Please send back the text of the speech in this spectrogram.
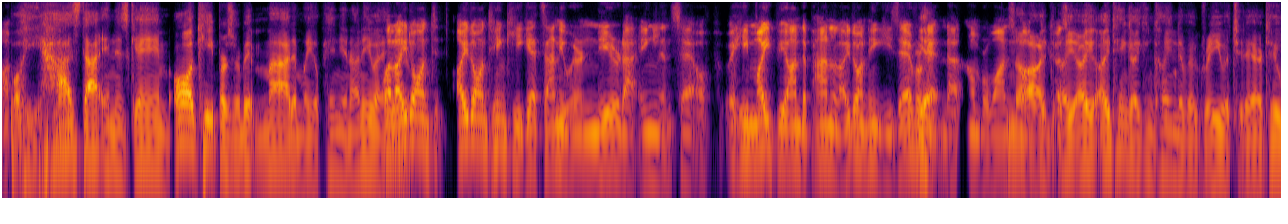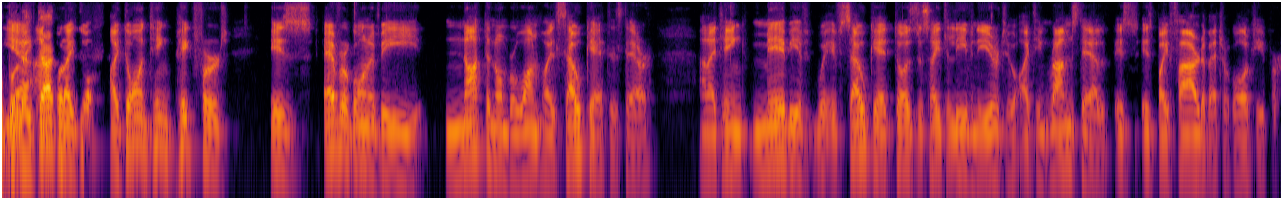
Uh, but he has that in his game. All keepers are a bit mad, in my opinion, anyway. Well, I don't. I don't think he gets anywhere near that England setup. He might be on the panel. I don't think he's ever Yeah. getting that number one No, spot. I, because- I, I- I think I can kind of agree with you there too. But yeah, like that, but I don't. I don't think Pickford is ever going to be not the number one while Southgate is there. And I think maybe if if Southgate does decide to leave in a year or two, I think Ramsdale is is by far the better goalkeeper.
